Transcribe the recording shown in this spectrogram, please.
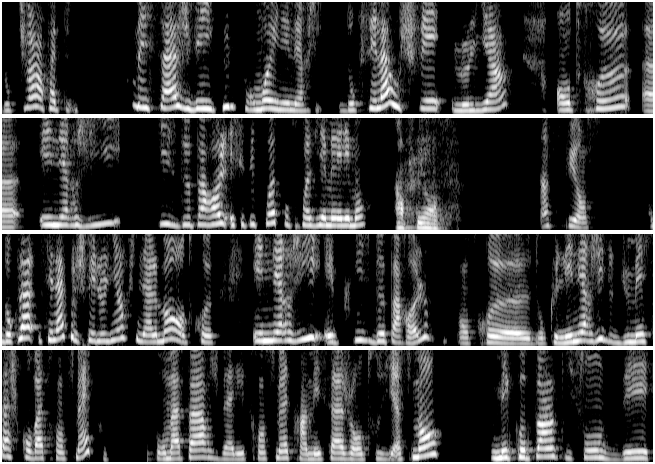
Donc tu vois, en fait, tout message véhicule pour moi une énergie. Donc c'est là où je fais le lien entre énergie prise de parole. Et c'était quoi ton troisième élément? Influence. Influence. Donc là, c'est là que je fais le lien finalement entre énergie et prise de parole, entre euh, donc l'énergie du message qu'on va transmettre. Pour ma part, je vais aller transmettre un message enthousiasmant. Mes copains qui sont des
